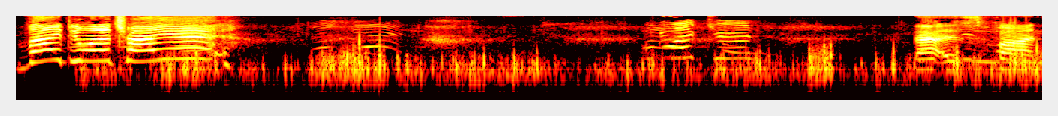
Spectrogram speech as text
Vi, do you want to try it? That is fun.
